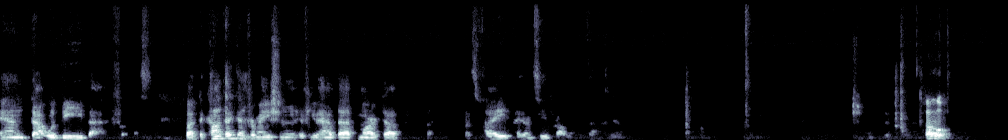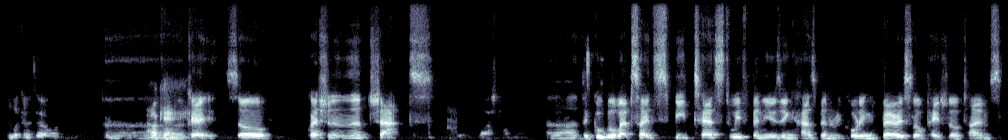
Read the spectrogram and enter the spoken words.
And that would be bad for us. But the contact information, if you have that marked up, That's I, I don't see a problem with that. Oh. Looking at that one. uh, Okay. Okay, so question in the chat. Last one. Uh, the Google website speed test we've been using has been recording very slow page load times.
